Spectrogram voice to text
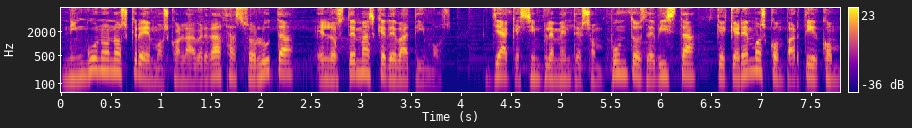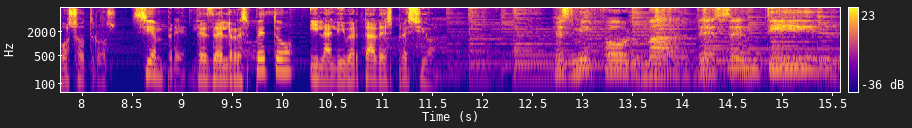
Ninguno nos creemos con la verdad absoluta en los temas que debatimos, ya que simplemente son puntos de vista que queremos compartir con vosotros, siempre desde el respeto y la libertad de expresión. Es mi forma de sentir.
